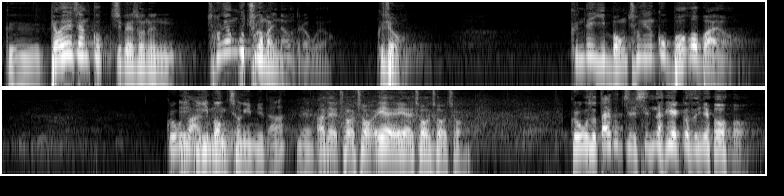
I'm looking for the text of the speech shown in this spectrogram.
그 뼈해장국 집에서는 청양고추가 많이 나오더라고요. 그죠? 근데 이 멍청이는 꼭 먹어봐요. 그러고서 예, 이 멍청입니다. 네. 아, 네, 저, 저, 예, 예, 저, 저, 저. 그러고서 딸꾹질을 신나게 했거든요.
